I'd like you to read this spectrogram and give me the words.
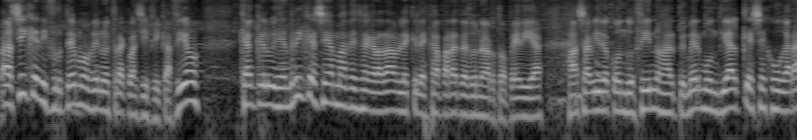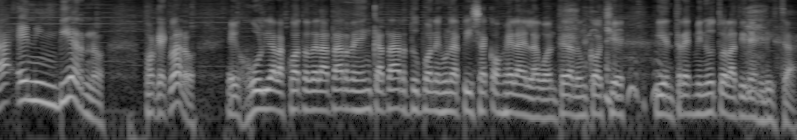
Así que disfrutemos de nuestra clasificación, que aunque Luis Enrique sea más desagradable que el escaparate de una ortopedia, ha sabido conducirnos al primer mundial que se jugará en invierno. Porque claro, en julio a las 4 de la tarde en Qatar tú pones una pizza congelada en la guantera de un coche y en tres minutos la tienes lista.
